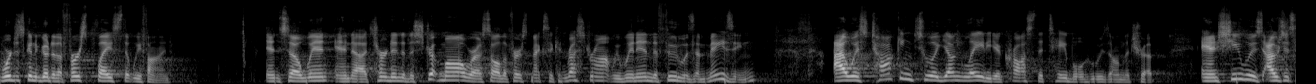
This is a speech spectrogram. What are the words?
we're just going to go to the first place that we find. And so went and uh, turned into the strip mall where I saw the first Mexican restaurant. We went in, the food was amazing. I was talking to a young lady across the table who was on the trip. And she was, I was just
